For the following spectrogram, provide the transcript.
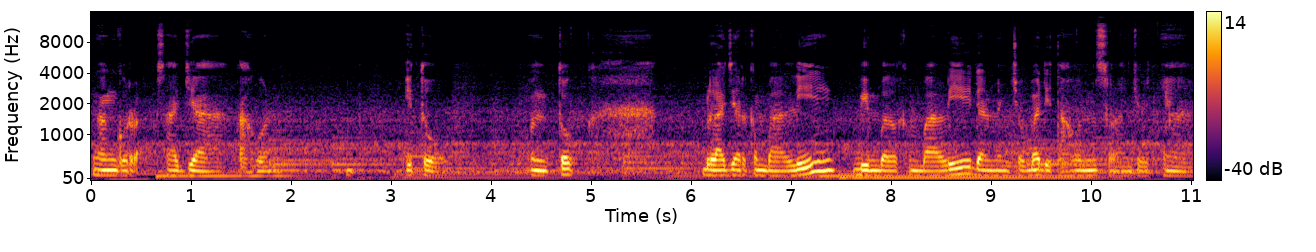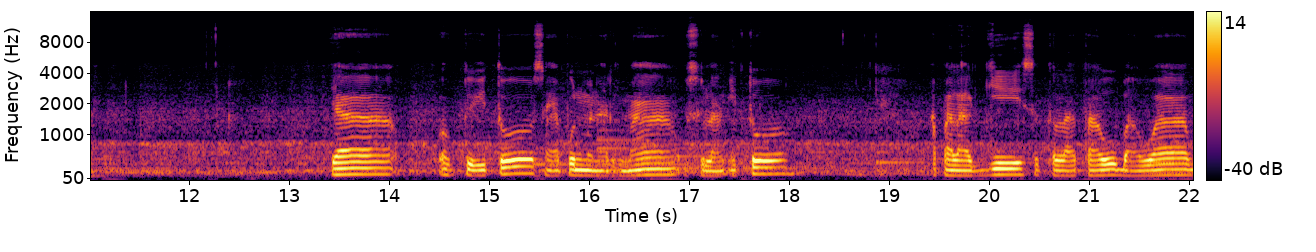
nganggur saja tahun itu untuk belajar kembali, bimbel kembali dan mencoba di tahun selanjutnya. Ya, waktu itu saya pun menerima usulan itu apalagi setelah tahu bahwa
